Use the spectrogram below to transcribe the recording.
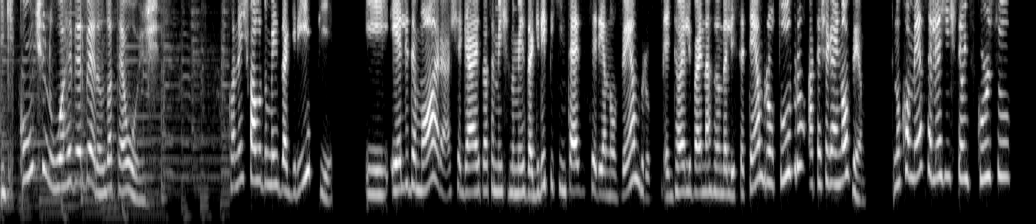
e que continua reverberando até hoje. Quando a gente fala do mês da gripe, e ele demora a chegar exatamente no mês da gripe, que em tese seria novembro, então ele vai narrando ali setembro, outubro, até chegar em novembro. No começo ali a gente tem um discurso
